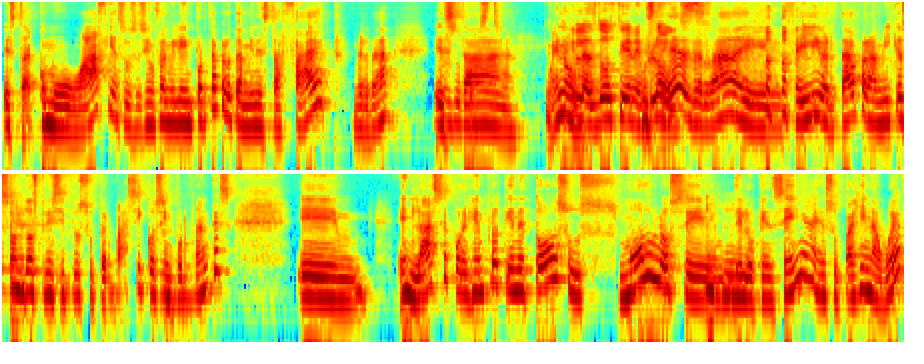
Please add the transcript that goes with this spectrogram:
Está como AFI, Asociación Familia Importa, pero también está FAEP, ¿verdad? Está, bueno, las dos tienen ustedes, ¿verdad? Eh, fe y libertad, para mí que son dos principios súper básicos, importantes. Eh, Enlace, por ejemplo, tiene todos sus módulos eh, de lo que enseña en su página web,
